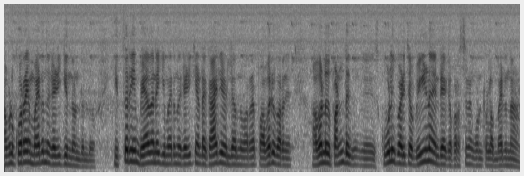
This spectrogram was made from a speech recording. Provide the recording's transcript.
അവൾ കുറേ മരുന്ന് കഴിക്കുന്നുണ്ടല്ലോ. ഇത്രയും വേദനയ്ക്ക് മരുന്ന് കഴിക്കേണ്ട കാര്യമില്ല എന്ന് പറഞ്ഞപ്പോൾ അവർ പറഞ്ഞു അവൾ പണ്ട് സ്കൂളിൽ പഠിച്ച വീണതിന്റെയൊക്കെ പ്രശ്നം കൊണ്ടുള്ള മരുന്നാണ്.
